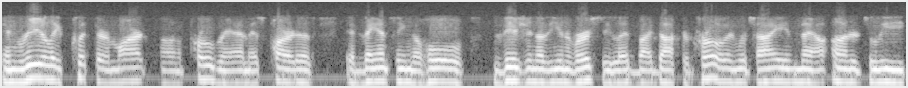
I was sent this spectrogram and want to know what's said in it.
and really put their mark on a program as part of advancing the whole vision of the university led by Dr. Crow, in which I am now honored to lead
